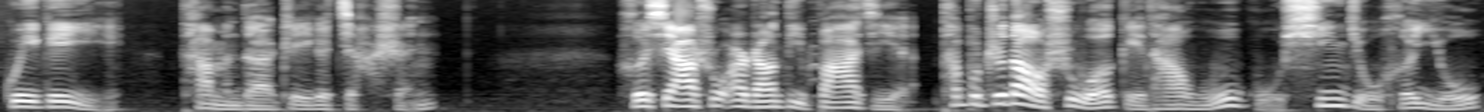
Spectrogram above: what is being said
归给以他们的这个假神。和西阿书二章第八节，他不知道是我给他五谷、新酒和油，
